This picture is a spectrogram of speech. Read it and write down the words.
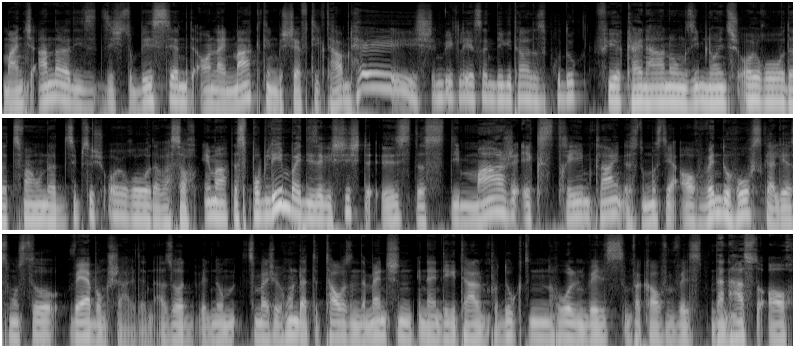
manche andere, die sich so ein bisschen mit Online-Marketing beschäftigt haben. Hey, ich entwickle jetzt ein digitales Produkt für, keine Ahnung, 97 Euro oder 270 Euro oder was auch immer. Das Problem bei dieser Geschichte ist, dass die Marge extrem klein ist. Du musst ja auch, wenn du hochskalierst, musst du Werbung schalten. Also wenn du zum Beispiel 100 hunderte, tausende Menschen in deinen digitalen Produkten holen willst und verkaufen willst, dann hast du auch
